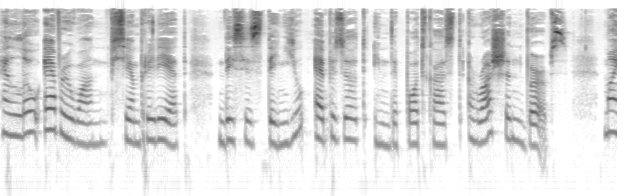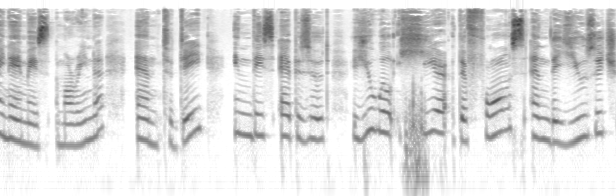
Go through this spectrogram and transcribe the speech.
Hello everyone! Всем привет! This is the new episode in the podcast Russian Verbs. My name is Marina and today in this episode you will hear the forms and the usage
